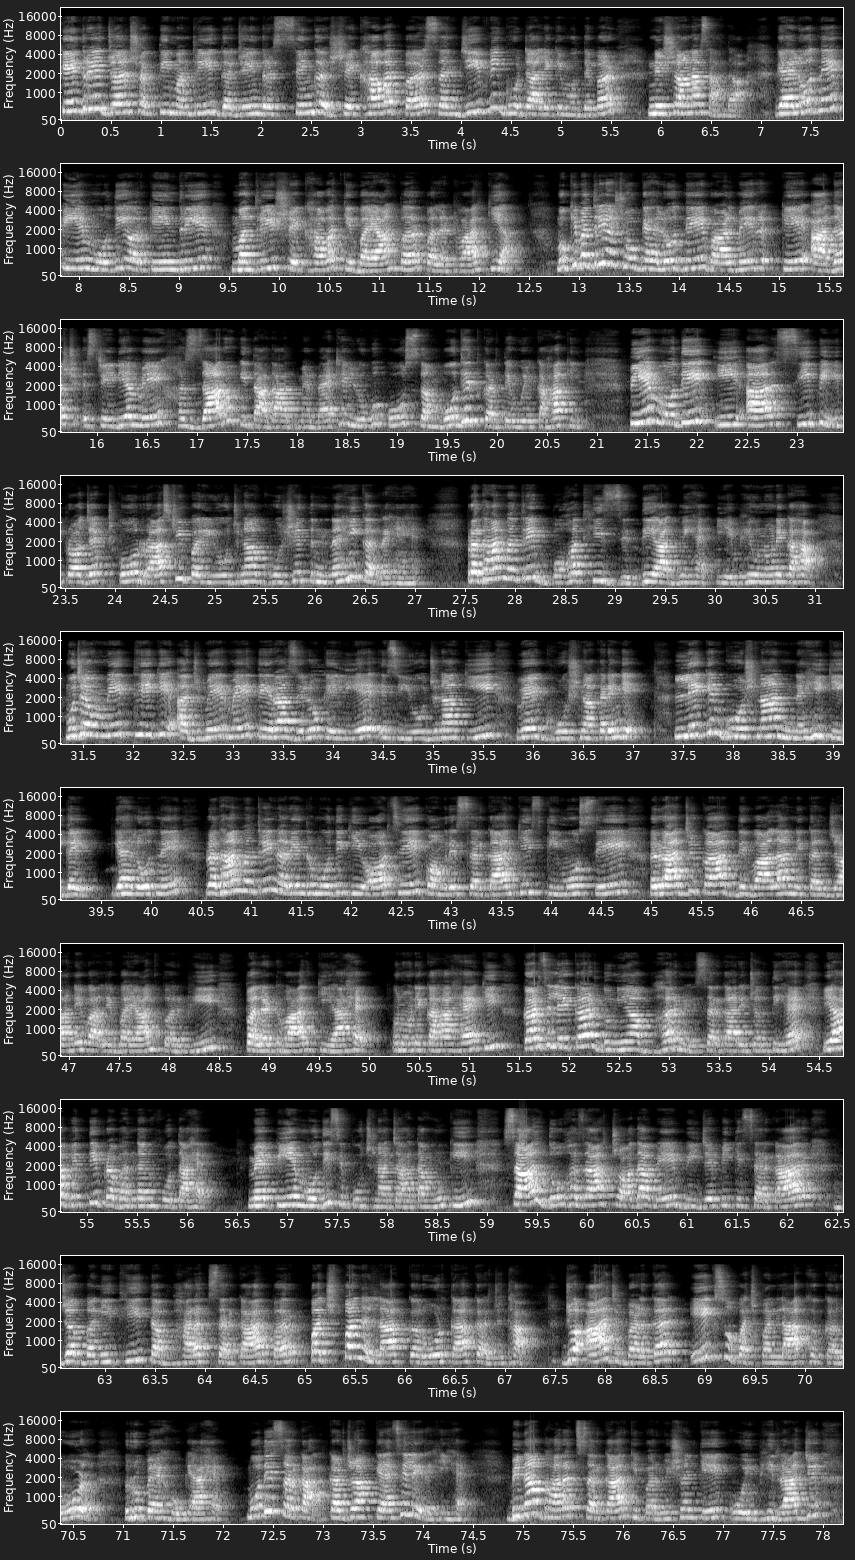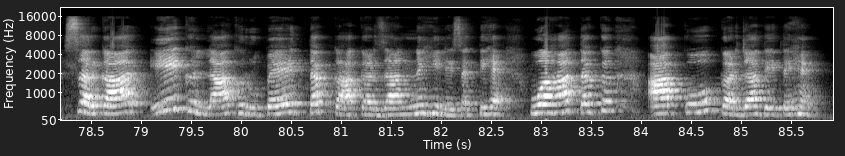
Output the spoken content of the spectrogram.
केंद्रीय जल शक्ति मंत्री गजेंद्र सिंह शेखावत पर संजीवनी घोटाले के मुद्दे पर निशाना साधा। गहलोत ने पीएम मोदी और केंद्रीय मंत्री शेखावत के बयान पर पलटवार किया। मुख्यमंत्री अशोक गहलोत ने बाड़मेर के आदर्श स्टेडियम में हज़ारों की तादाद में बैठे लोगों को संबोधित करते हुए कहा कि PM Modi ERCP e project को राष्ट्रीय परियोजना घोषित नहीं कर रहे हैं। प्रधानमंत्री बहुत ही जिद्दी आदमी है, ये भी उन्होंने कहा। मुझे उम्मीद थी कि अजमेर में तेरह जिलों के लिए इस योजना की वे घोषणा करेंगे, लेकिन घोषणा नहीं की गई। गहलोत ने प्रधानमंत्री नरेंद्र मोदी की ओर से कांग्रेस सरकार की स्कीमों से राज्य का दिवाला निकल जाने वाले बयान पर भी पलटवार किया है। उन्होंने कहा है कि कर्ज लेकर दुनिया भर में सरकारें चलती है, यह वित्तीय प्रबंधन होता है। मैं पीएम मोदी से पूछना चाहता हूँ कि साल 2014 में बीजेपी की सरकार जब बनी थी, तब भारत सरकार पर 55 लाख करोड़ का कर्ज था, जो आज बढ़कर 155 लाख करोड़ रुपए हो गया है। मोदी सरकार कर्जा कैसे ले रही है? बिना भारत सरकार की परमिशन के कोई भी राज्य सरकार एक लाख रुपए तक का कर्जा नहीं ले सकती है। वहाँ तक आपको कर्जा देते हैं।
